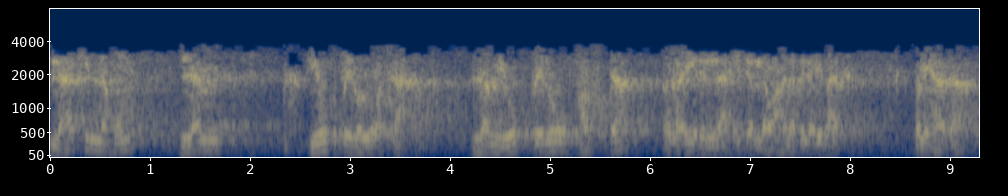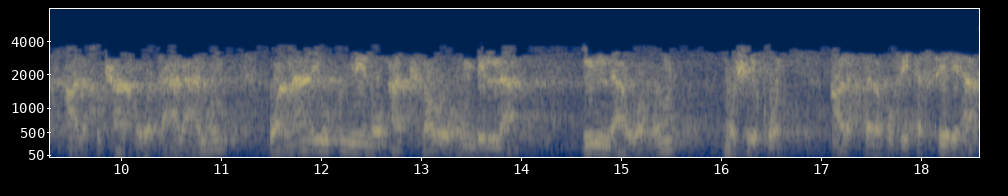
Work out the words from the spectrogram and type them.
لكنهم لم يبطلوا الوسائط لم يبطلوا قصد غير الله جل وعلا بالعبادة. ولهذا قال سبحانه وتعالى عنهم وما يؤمن اكثرهم بالله الا وهم مشركون. قال السلف في تفسيرها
